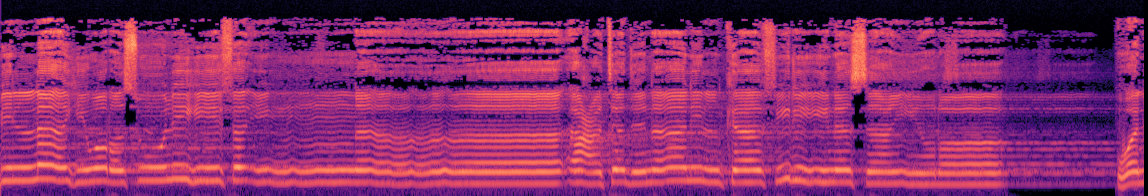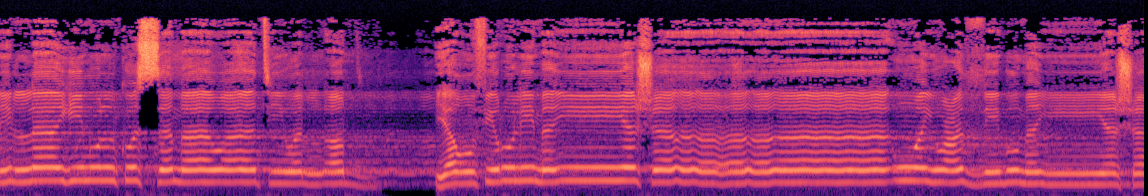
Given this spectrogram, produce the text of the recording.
بالله ورسوله فإنا أعتدنا للكافرين سعيراً. ولله ملك السماوات والأرض يغفر لمن يشاء ويعذب من يشاء.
